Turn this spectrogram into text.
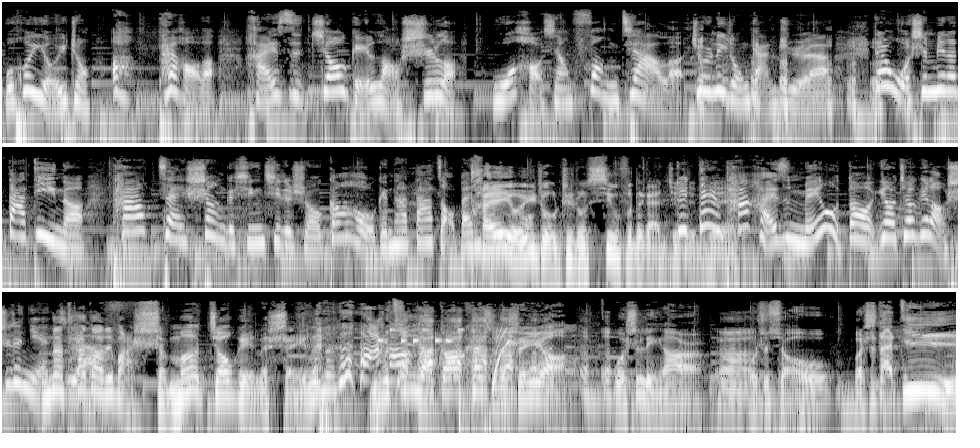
我会有一种啊，太好了，孩子交给老师了，我好像放假了，就是那种感觉。但是我身边的大地呢，他在上个星期的时候，刚好我跟他搭早班，他也有一种这种幸福的感觉。对，但是他孩子没有到要交给老师的年纪。那他到底把什么交给了谁了呢？你们听一下刚刚开始的声音啊！我是灵儿，我是小欧，我是大地，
